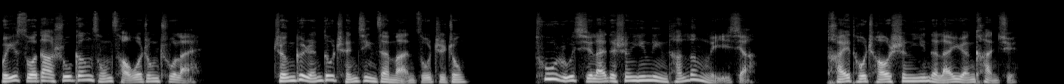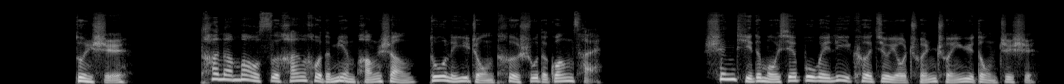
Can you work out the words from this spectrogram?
猥琐大叔刚从草窝中出来，整个人都沉浸在满足之中。突如其来的声音令他愣了一下。抬头朝声音的来源看去，顿时，他那貌似憨厚的面庞上多了一种特殊的光彩，身体的某些部位立刻就有蠢蠢欲动之势。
